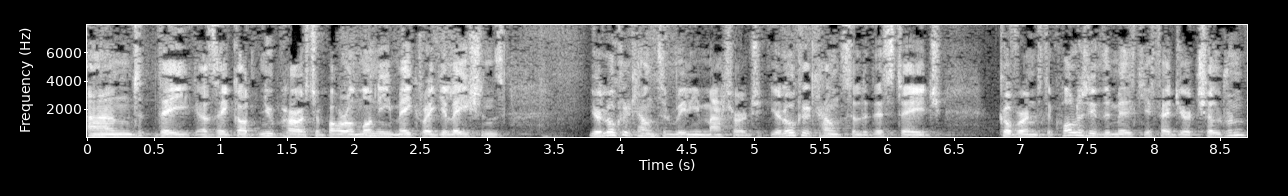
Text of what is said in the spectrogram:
and they, as they got new powers to borrow money, make regulations, your local council really mattered. Your local council at this stage governed the quality of the milk you fed your children.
